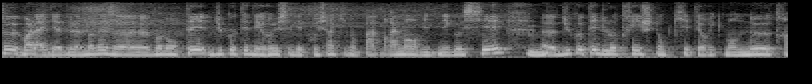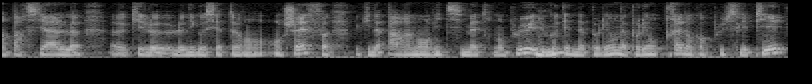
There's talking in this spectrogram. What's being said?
peu, voilà, il y a de la mauvaise euh, volonté du côté des Russes et des Prussiens qui n'ont pas vraiment envie de négocier, mhm. euh, du côté de l'Autriche, donc qui est théoriquement neutre, impartial, euh, qui est le, négociateur en, chef, mais qui n'a pas vraiment envie de s'y mettre non plus, et du mhm. côté de Napoléon, Napoléon traîne encore plus les pieds.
